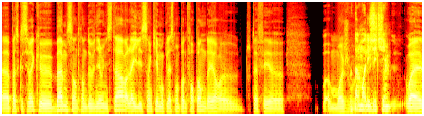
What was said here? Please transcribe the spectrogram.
euh, parce que c'est vrai que Bam, c'est en train de devenir une star. Là, il est cinquième au classement pound for pound, d'ailleurs, euh, tout à fait. Bah, moi, je totalement légitime. Ouais,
